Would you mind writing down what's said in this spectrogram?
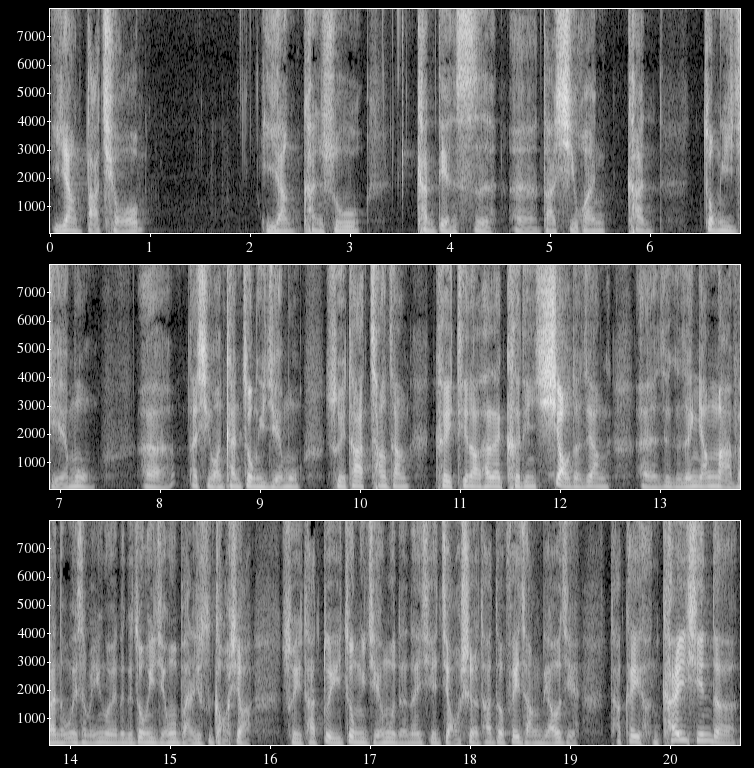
一样打球，一样看书、看电视，嗯，他喜欢看综艺节目，呃，他喜欢看综艺节目，所以他常常可以听到他在客厅笑的这样，呃，这个人仰马翻的。为什么？因为那个综艺节目本来就是搞笑，所以他对于综艺节目的那些角色，他都非常了解，他可以很开心的。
